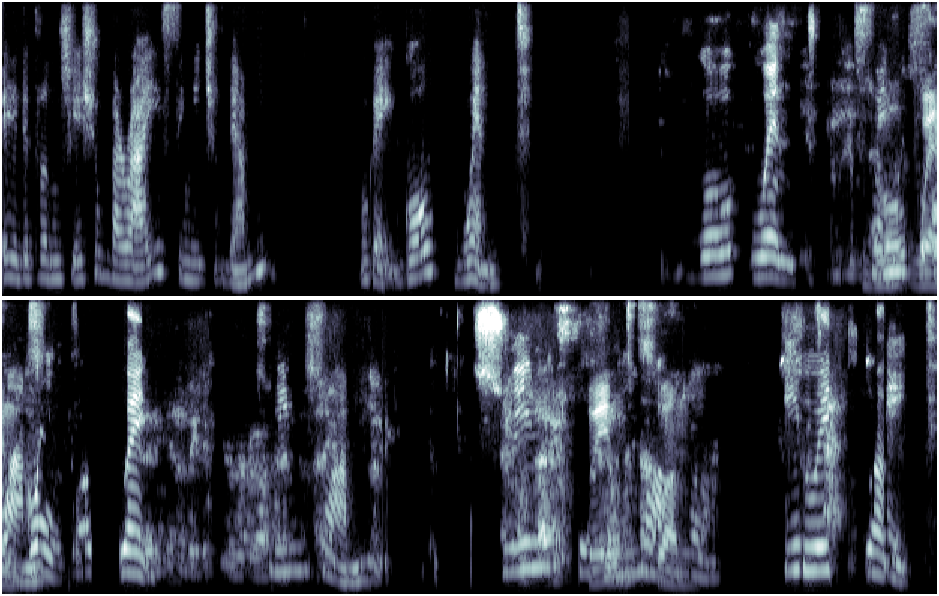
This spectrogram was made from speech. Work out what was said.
uh, the pronunciation varies in each of them. Okay, go, went. Go, went. Swim, Go, went. swam. When, Swim, swam. Swim, Swim, swam. Eat, sweet, one, ate.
